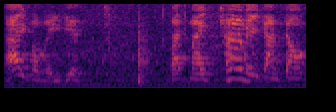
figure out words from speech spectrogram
I believe you. But my Tommy gun don't.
